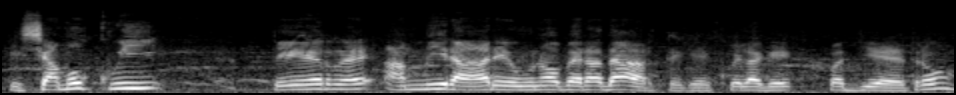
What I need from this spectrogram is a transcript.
E siamo qui per ammirare un'opera d'arte che è quella che è qua dietro,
